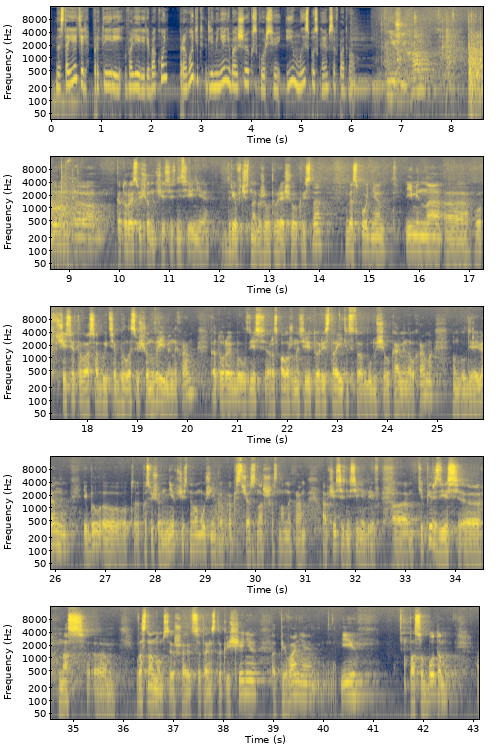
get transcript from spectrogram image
Настоятель, протеерей Валерий Рябаконь, проводит для меня небольшую экскурсию, и мы спускаемся в подвал. Нижний храм, в котором э который освящен в честь изнесения древ честного животворящего креста Господня. Именно э, вот в честь этого события был освящен временный храм, который был здесь расположен на территории строительства будущего каменного храма. Он был деревянным и был э, вот, посвящен не в честь новомучеников, как сейчас наш основной храм, а в честь изнесения древ. А теперь здесь у нас э, в основном совершаются таинства крещения, отпевания и по субботам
